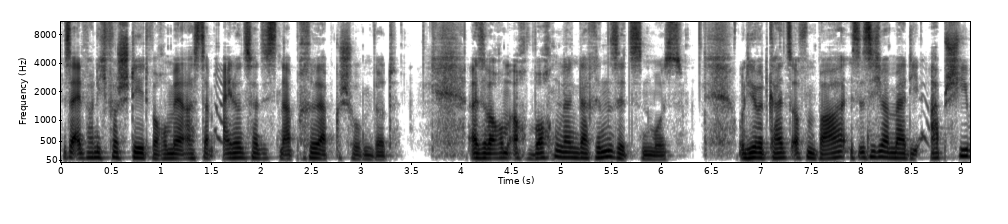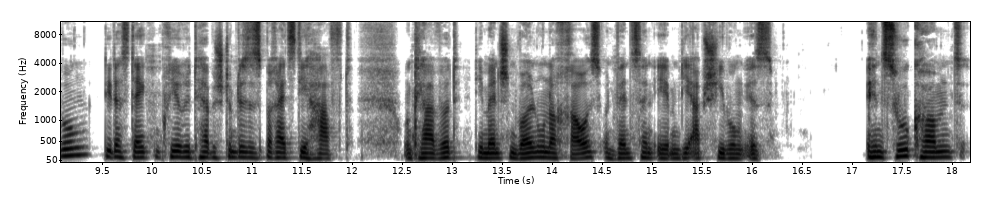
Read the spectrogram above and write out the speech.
dass er einfach nicht versteht, warum er erst am 21. April abgeschoben wird. Also warum auch wochenlang darin sitzen muss. Und hier wird ganz offenbar, es ist nicht mal mehr die Abschiebung, die das Denken prioritär bestimmt, es ist bereits die Haft. Und klar wird, die Menschen wollen nur noch raus und wenn es dann eben die Abschiebung ist. Hinzu kommt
